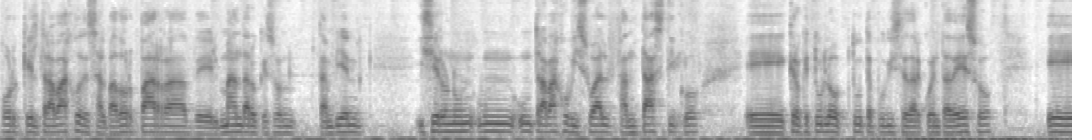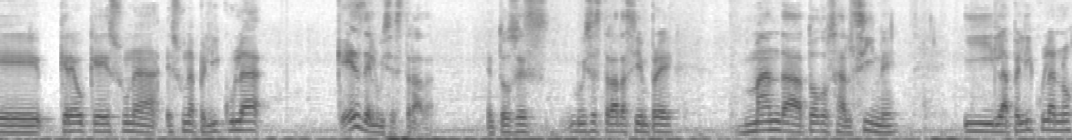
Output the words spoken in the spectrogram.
porque el trabajo de Salvador Parra, del Mándaro, que son también hicieron un, trabajo visual fantástico. Eh, creo que tú, lo, tú te pudiste dar cuenta de eso. Eh, creo que es una, es una película que es de Luis Estrada. Entonces, Luis Estrada siempre manda a todos al cine y la película no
